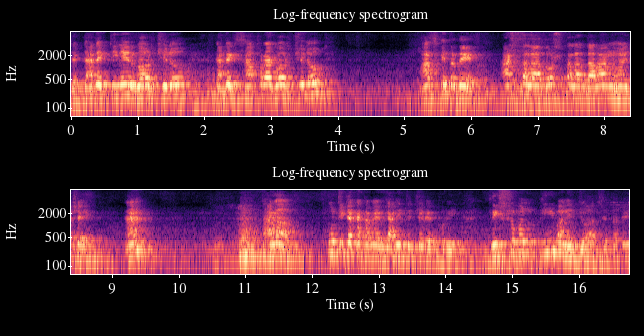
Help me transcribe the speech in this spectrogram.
যে কাদের টিনের ঘর ছিল, কাদের সাফরা ঘর ছিল। আজকে তাদের আটতলা, দশতলা দালান হয়েছে হ্যাঁ? তারা কোটি টাকা দামের গাড়িতে চড়ে ঘুরে দৃশ্যমান কি বাণিজ্য আছে তাদের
